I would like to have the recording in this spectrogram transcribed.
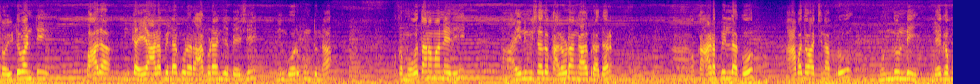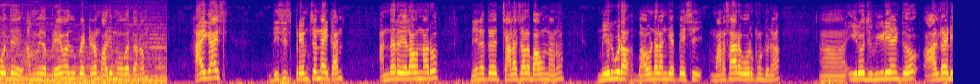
సో ఇటువంటి బాధ ఇంకా ఏ ఆడపిల్ల కూడా రాకూడదని చెప్పేసి నేను కోరుకుంటున్నా. ఒక మొగతనం అనేది ఐదు నిమిషాలు కలవడం కాదు బ్రదర్. ఒక ఆడపిల్లకు ఆపద వచ్చినప్పుడు ముందుండి లేకపోతే ఆమె మీద ప్రేమ చూపెట్టడం అది మొగతనం. Hi guys this is Premchand icon అందరూ ఎలా ఉన్నారు? నేనైతే చాలా చాలా బాగున్నాను. మీరు కూడా బాగుండాలని చెప్పేసి మనసారా కోరుకుంటున్నా. ఈరోజు వీడియో ఏంటో ఆల్రెడీ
